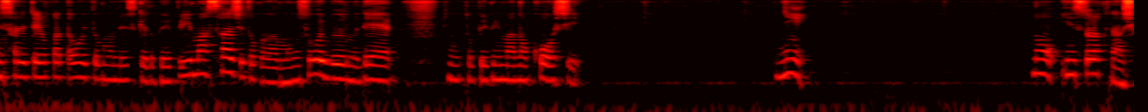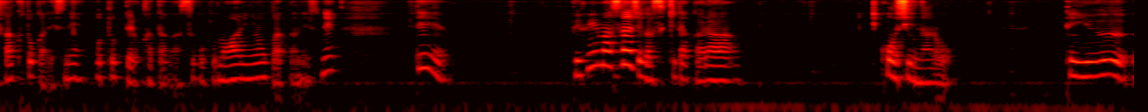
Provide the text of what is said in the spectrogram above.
ね、されてる方多いと思うんですけどベビーマッサージとかがものすごいブームで、うんと、ベビーマの講師にのインストラクターの資格とかですねを取ってる方がすごく周りに多かったんですね。でベビーマッサージが好きだから講師になろうっていう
